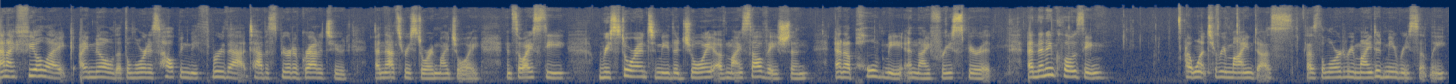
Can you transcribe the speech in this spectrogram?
And I feel like I know that the Lord is helping me through that to have a spirit of gratitude. And that's restoring my joy. And so I see Restore unto me the joy of my salvation and uphold me in thy free spirit. And then in closing, I want to remind us, as the Lord reminded me recently,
